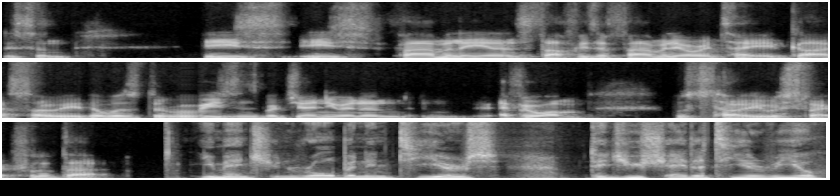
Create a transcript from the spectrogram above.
listen, he's he's family and stuff. He's a family orientated guy, so there was the reasons were genuine, and, and everyone was totally respectful of that. You mentioned Robin in tears. Did you shed a tear, Rio?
